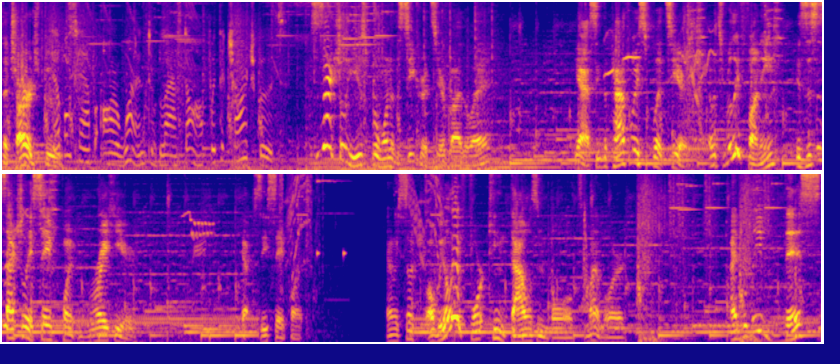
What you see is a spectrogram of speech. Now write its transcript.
The charge boots. Double tap R1 to blast off with the charge boots. This is actually used for one of the secrets here, by the way. Yeah, see, the pathway splits here. And what's really funny is this is actually a save point right here. Yep, see, save point. And we still... Oh, we only have 14,000 bolts. My lord. I believe this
